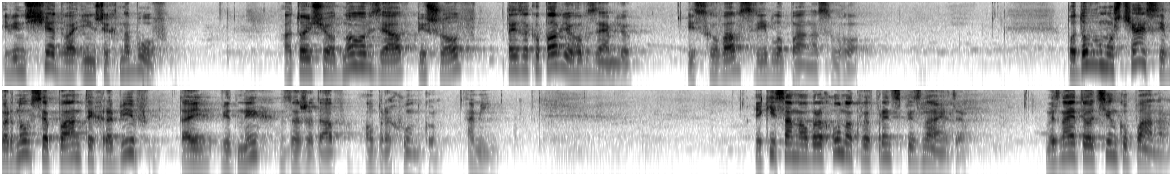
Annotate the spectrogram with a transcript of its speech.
і він ще два інших набув. А той, що одного взяв, пішов та й закопав його в землю, і сховав срібло пана свого. По довгому ж часі вернувся пан тих рабів, та й від них зажадав обрахунку. Амінь. Який саме обрахунок, ви, в принципі, знаєте. Ви знаєте оцінку пана.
